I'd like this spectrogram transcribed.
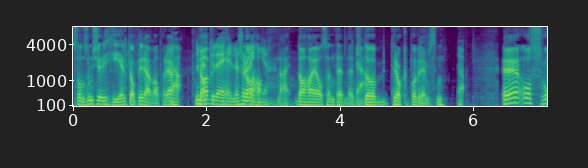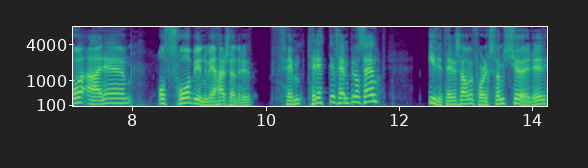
Sånn som kjører helt opp i ræva på deg. Ja, du gjør ikke det heller så da, lenge. Nei, da har jeg også en tendens Ja. til å tråkke på bremsen. Ja. Eh, og så er det Og så begynner vi her, skjønner du. Fem, 35 irriterer seg over folk som kjører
